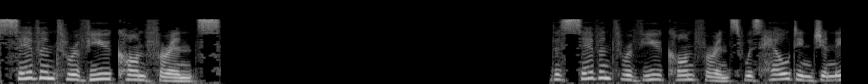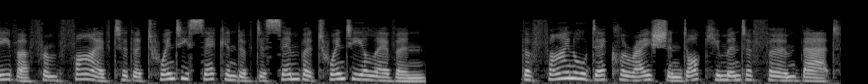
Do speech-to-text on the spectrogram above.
Seventh Review Conference The Seventh Review Conference was held in Geneva from 5 to the 22nd of December 2011. The final declaration document affirmed that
